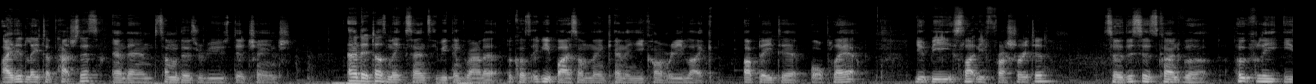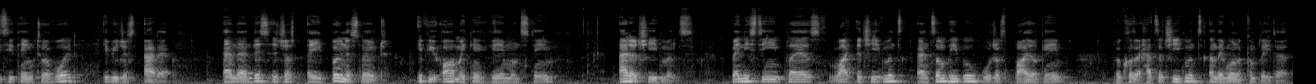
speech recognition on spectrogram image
I did later patch this and then some of those reviews did change. And it does make sense if you think about it, because if you buy something and then you can't really like update it or play it, you'd be slightly frustrated. So this is kind of a hopefully easy thing to avoid if you just add it. And then this is just a bonus note. if you are making a game on Steam, add achievements. Many Steam players like achievements, and some people will just buy your game because it has achievements and they want to complete it.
